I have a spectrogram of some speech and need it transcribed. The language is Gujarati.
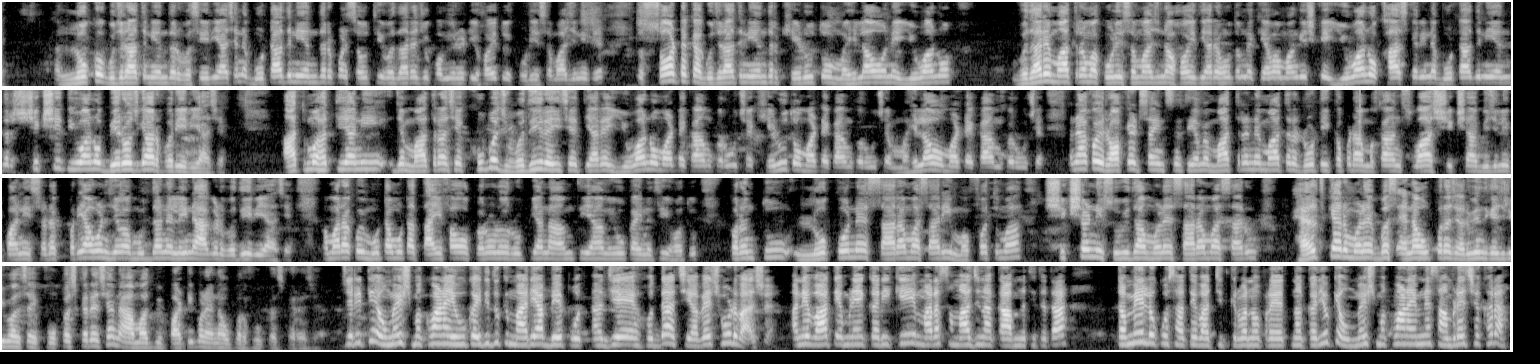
લોકો ગુજરાતની અંદર વસી રહ્યા છે ને બોટાદની અંદર પણ સૌથી વધારે જો કોમ્યુનિટી હોય તો એ કોળી સમાજની છે. તો સો ટકા ગુજરાતની અંદર ખેડૂતો, મહિલાઓ અને યુવાનો વધારે માત્રામાં કોળી સમાજના હોય ત્યારે હું તમને કહેવા માંગીશ કે યુવાનો ખાસ કરીને બોટાદની અંદર શિક્ષિત યુવાનો બેરોજગાર ફરી રહ્યા છે. આત્મહત્યાની જે માત્રા છે ખૂબ જ વધી રહી છે. ત્યારે યુવાનો માટે કામ કરવું છે, ખેડૂતો માટે કામ કરવું છે, મહિલાઓ માટે કામ કરવું છે. અને આ કોઈ રોકેટ સાયન્સ નથી. અમે માત્ર ને માત્ર રોટી, કપડાં, મકાન શ્વાસ શિક્ષા બીજલી પાણી, સડક, પર્યાવરણ જેવા મુદ્દાને લઈને આગળ વધી રહ્યા છે. અમારા કોઈ મોટા મોટા તાઇફાઓ કરોડો રૂપિયાના આમથી આમ એવું કાંઈ નથી હોતું. પરંતુ લોકોને સારામાં સારી મફતમાં શિક્ષણની સુવિધા મળે, સારામાં સારું હેલ્થ કેર મળે બસ એના ઉપર જ અરવિંદ કેજરીવાલ સાહેબ ફોકસ કરે છે અને આમ આદમી પાર્ટી પણ એના ઉપર ફોકસ કરે છે. જે રીતે ઉમેશ મકવાણા એવું કહી દીધું કે મારી આ બે જે હોદ્દા છે હવે છોડવા છે. અને વાત એમણે કરી કે મારા સમાજના કામ નથી થતા. તમે લોકો સાથે વાતચીત કરવાનો પ્રયત્ન કર્યો કે ઉમેશ મકવાણા એમને સાંભળે છે ખરા?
